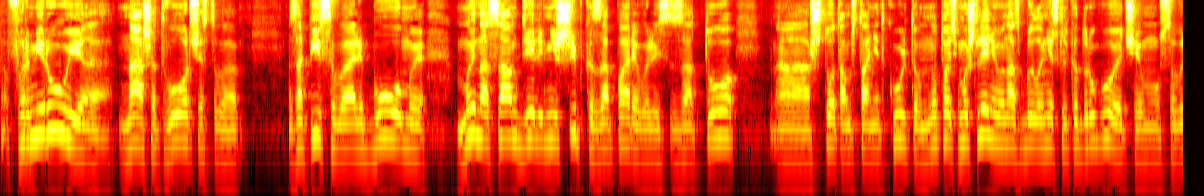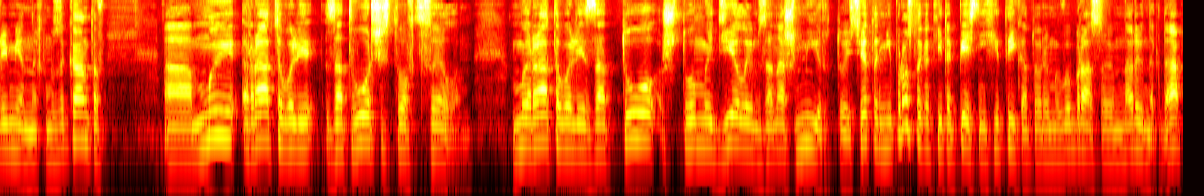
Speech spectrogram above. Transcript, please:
формируя наше творчество, записывая альбомы, мы на самом деле не шибко запаривались за то, а, что там станет культом. Ну, то есть мышление у нас было несколько другое, чем у современных музыкантов – мы ратовали за творчество в целом. Мы ратовали за то, что мы делаем за наш мир. То есть это не просто какие-то песни, хиты, которые мы выбрасываем на рынок. Да?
